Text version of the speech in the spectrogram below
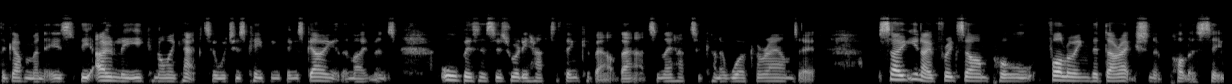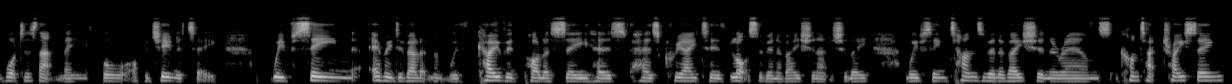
The government is the only economic actor which is keeping things going at the moment. All businesses really have to think about that and they have to kind of work around it. So, you know, for example, following the direction of policy, what does that mean for opportunity? We've seen every development with COVID policy has has created lots of innovation. Actually, we've seen tons of innovation around contact tracing,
